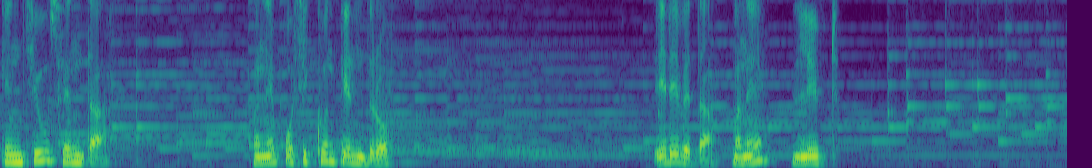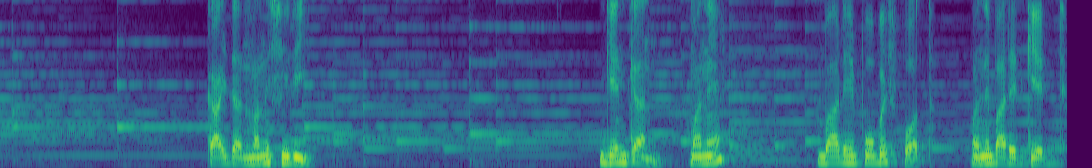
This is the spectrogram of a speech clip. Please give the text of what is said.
কেনচিউ সেন্তা। মানে প্রশিক্ষণ কেন্দ্র। এরেবেতা মানে লিফট। কায়দান মানে সিঁড়ি। গেনকান মানে বাড়ির প্রবেশ পথ মানে বাড়ির গেট।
